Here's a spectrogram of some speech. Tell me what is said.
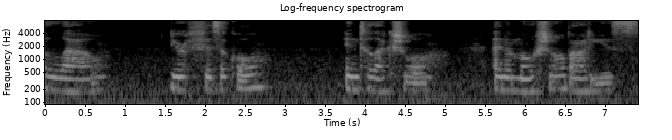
Allow your physical intellectual, and emotional bodies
